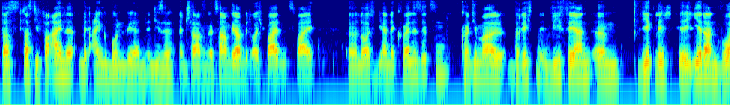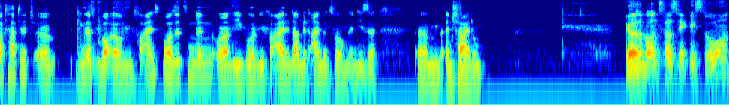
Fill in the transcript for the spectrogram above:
dass, dass die Vereine mit eingebunden werden in diese Entscheidung. Jetzt haben wir mit euch beiden zwei äh, Leute, die an der Quelle sitzen. Könnt ihr mal berichten, inwiefern ähm, wirklich äh, ihr da ein Wort hattet? Äh, ging das über euren Vereinsvorsitzenden oder wie wurden die Vereine damit einbezogen in diese ähm, Entscheidung? Ja, also bei uns war es wirklich so,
